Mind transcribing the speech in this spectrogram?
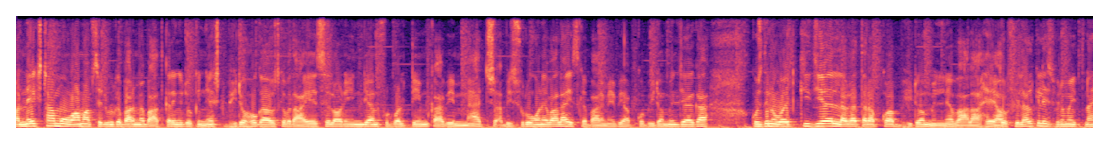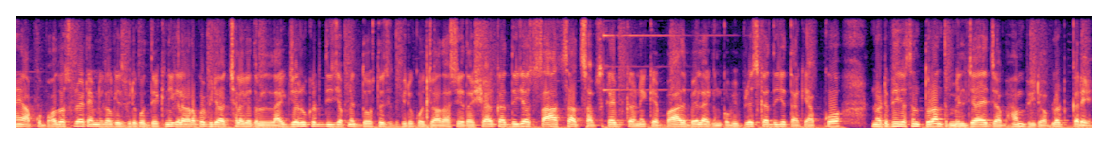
और नेक्स्ट हम वार्म अप शेड्यूल के बारे में बात करेंगे जो कि नेक्स्ट वीडियो होगा। उसके बाद आई और इंडियन फुटबॉल टीम का भी मैच अभी शुरू होने वाला है। इसके बारे में भी आपको वीडियो मिल जाएगा। कुछ दिन वेट कीजिए, लगातार आपको आप वीडियो मिलने वाला है। तो फ़िलहाल के लिए इस वीडियो में इतना ही। आपको बहुत बहुत शुक्रिया टाइम निकल के इस वीडियो को देखने के लिए। अगर आपको वीडियो अच्छा लगे तो लाइक ज़रूर कर दीजिए। अपने दोस्तों से वीडियो को ज़्यादा से ज़्यादा शेयर कर दीजिए। और साथ साथ सब्सक्राइब करने के बाद बेल आइकन को भी प्रेस कर दीजिए ताकि आपको नोटिफिकेशन तुरंत मिल जाए जब हम वीडियो अपलोड करें।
